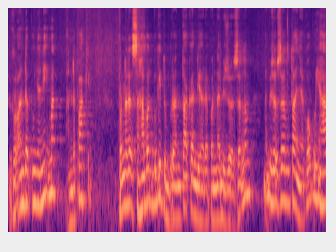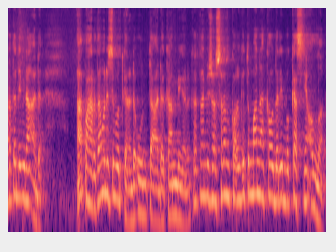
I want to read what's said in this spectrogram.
Kalau anda punya nikmat, anda pakai. Pernah ada sahabat begitu berantakan di hadapan Nabi SAW. Nabi SAW tanya, kau punya harta? Dia bilang ada. Apa hartamu disebutkan? Ada unta, ada kambing. Ada. Kata Nabi SAW, kalau gitu mana kau dari bekasnya Allah?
